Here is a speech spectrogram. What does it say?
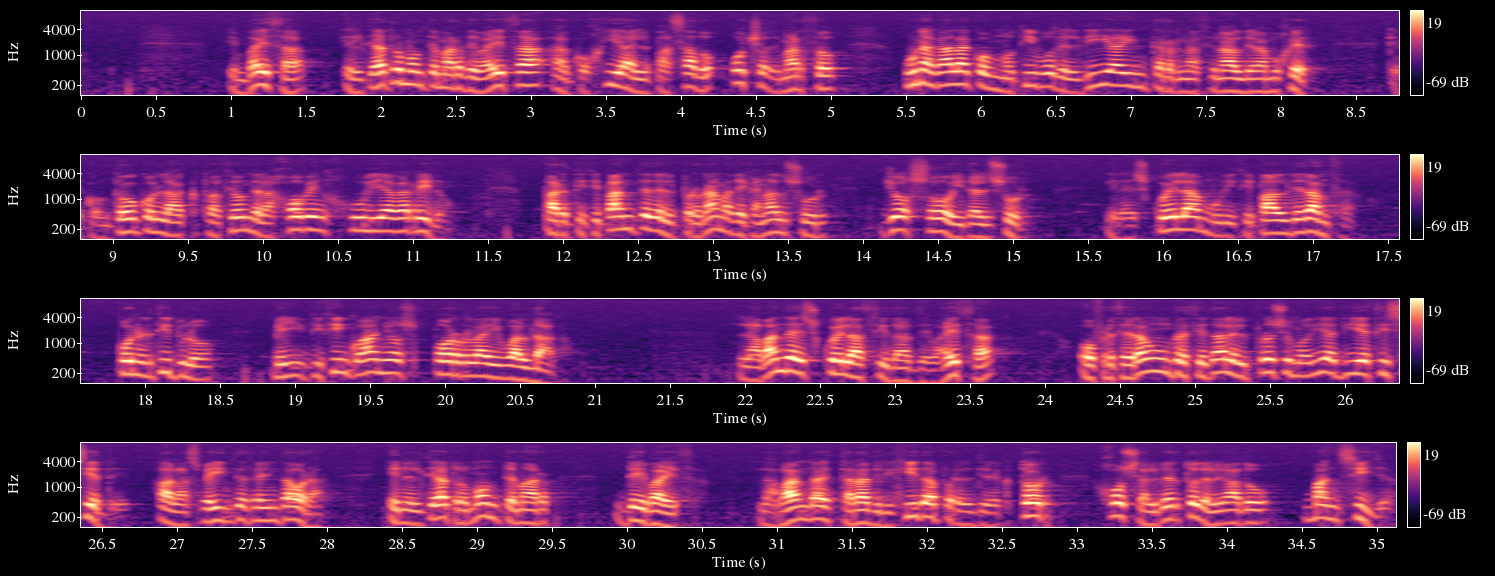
En Baeza, el Teatro Montemar de Baeza acogía el pasado 8 de marzo una gala con motivo del Día Internacional de la Mujer, que contó con la actuación de la joven Julia Garrido, participante del programa de Canal Sur Yo Soy del Sur, y la Escuela Municipal de Danza, con el título 25 años por la igualdad. La banda Escuela Ciudad de Baeza ofrecerá un recital el próximo día 17 a las 20.30 horas en el Teatro Montemar de Baeza. La banda estará dirigida por el director José Alberto Delgado Mansilla.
